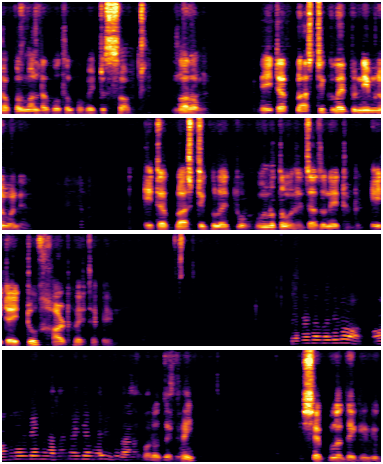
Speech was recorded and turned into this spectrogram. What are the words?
নকল মালটার বোতল হবে একটু সফট নরম। এইটার প্লাস্টিকগুলো একটু নিম্নমানের এটার প্লাস্টিকগুলো একটু উন্নত মানের, যার জন্য এটা একটু হার্ড হয়ে থাকে। দেখাই। শেপগুলো দেখে নিন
